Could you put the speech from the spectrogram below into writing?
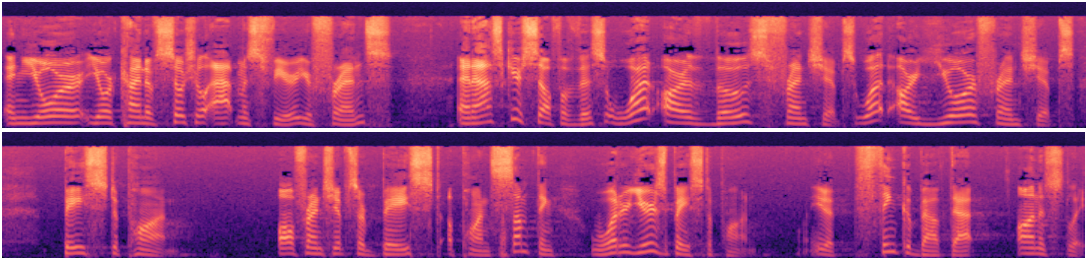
and your, your kind of social atmosphere, your friends and ask yourself of this what are those friendships? What are your friendships based upon? All friendships are based upon something. What are yours based upon? I want you to think about that honestly.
